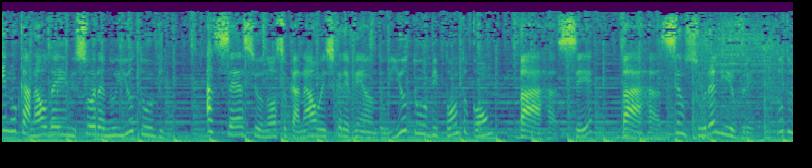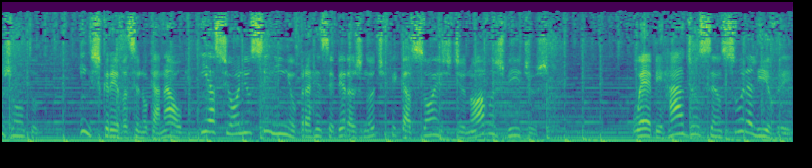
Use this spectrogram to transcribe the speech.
e no canal da emissora no YouTube. Acesse o nosso canal escrevendo youtube.com barra C barra Censura Livre. Tudo junto. Inscreva-se no canal e acione o sininho para receber as notificações de novos vídeos. Web Rádio Censura Livre,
